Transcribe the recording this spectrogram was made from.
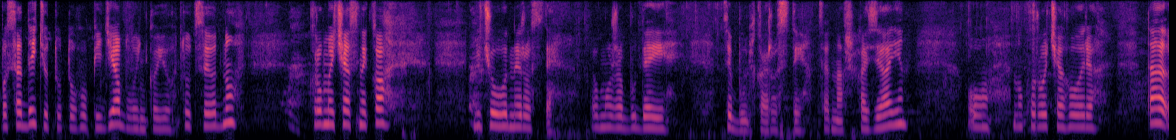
посадити отут того під яблунькою. Тут все одно, крім часника, нічого не росте. То може буде і цибулька рости. Це наш хазяїн. О, ну, коротше говоря. Та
